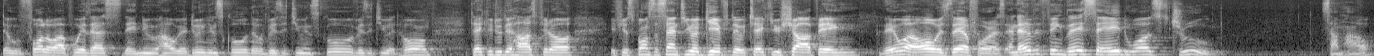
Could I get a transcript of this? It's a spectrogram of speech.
they would follow up with us. They knew how we were doing in school. They would visit you in school, visit you at home, take you to the hospital. If your sponsor sent you a gift, they would take you shopping. They were always there for us. And everything they said was true, somehow.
